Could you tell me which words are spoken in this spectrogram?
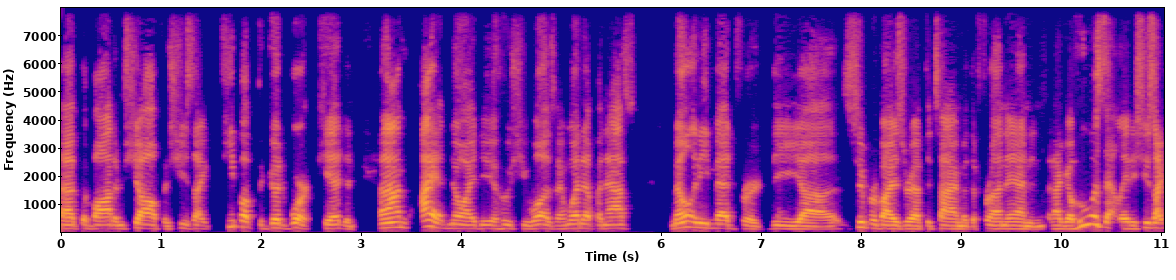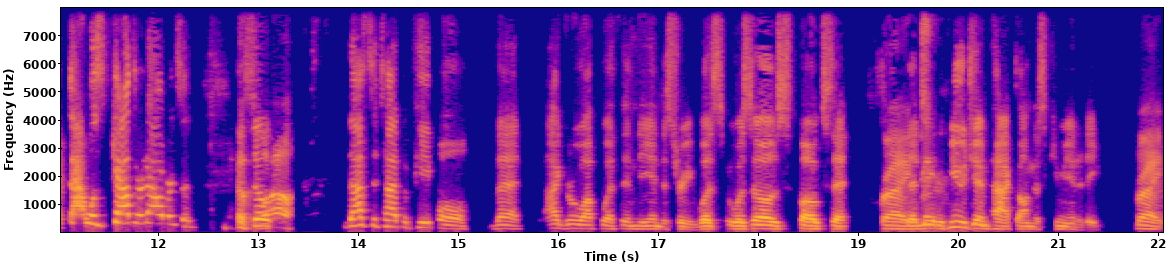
at the bottom shelf, and she's like, "Keep up the good work, kid." And and I'm, I had no idea who she was. I went up and asked Melanie Medford, the uh, supervisor at the time at the front end, and, and, I go, "Who was that lady?" She's like, "That was Kathryn Albertson." And so wow. that's the type of people that I grew up with in the industry. Was was those folks that right. that made a huge impact on this community. Right.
